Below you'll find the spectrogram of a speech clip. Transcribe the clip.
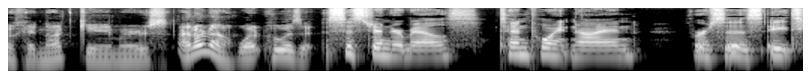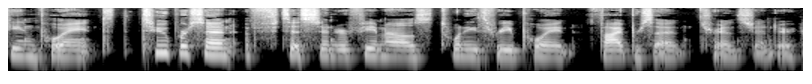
Okay, not gamers. I don't know what. Who is it? cisgender males, 10.9 versus 18.2% of cisgender females, 23.5% transgender.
